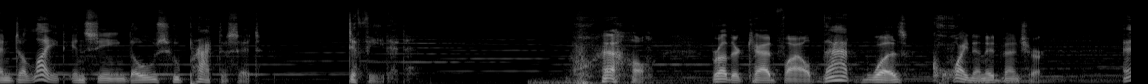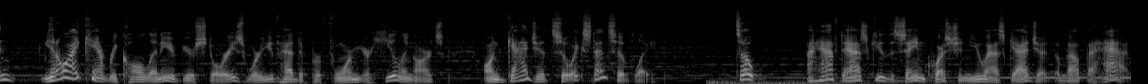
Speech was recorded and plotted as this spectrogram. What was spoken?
and delight in seeing those who practice it defeated. Well, Brother Caddfael, that was quite an adventure. And, you know, I can't recall any of your stories where you've had to perform your healing arts on gadgets so extensively. So, I have to ask you the same question you asked Gadgett about the hat.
